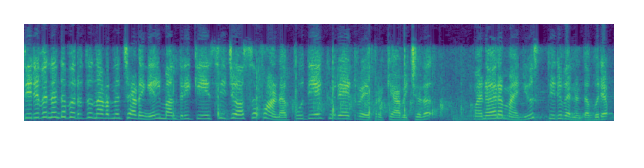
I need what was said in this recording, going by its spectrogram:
തിരുവനന്തപുരത്ത് നടന്ന ചടങ്ങിൽ മന്ത്രി കെ സി ജോസഫാണ് പുതിയ ക്യൂറേറ്ററെ പ്രഖ്യാപിച്ചത്. മനോരമ ന്യൂസ് തിരുവനന്തപുരം.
